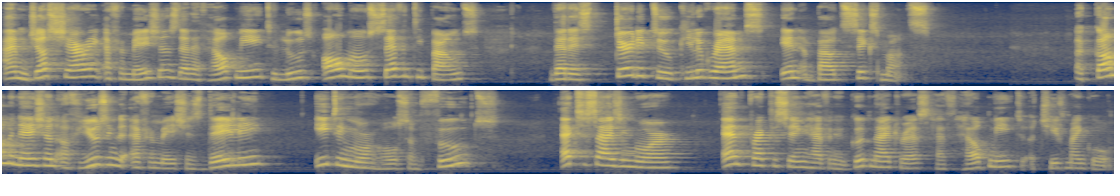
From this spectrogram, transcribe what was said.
I'm just sharing affirmations that have helped me to lose almost 70 pounds, that is 32 kilograms, in about 6 months. A combination of using the affirmations daily, eating more wholesome foods, exercising more, and practicing having a good night rest have helped me to achieve my goal.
